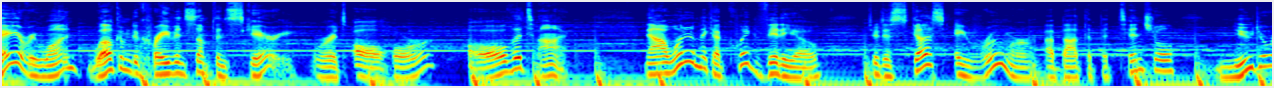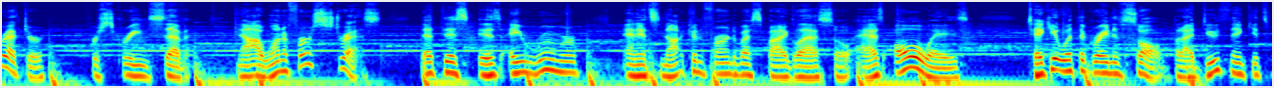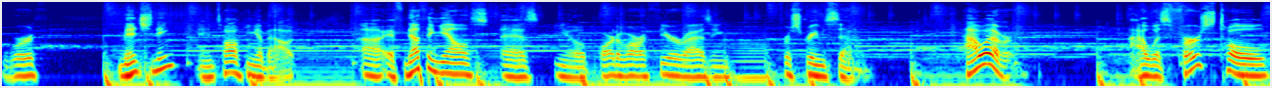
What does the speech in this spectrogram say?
Hey everyone, welcome to Craven Something Scary, where it's all horror all the time. Now, I wanted to make a quick video to discuss a rumor about the potential new director for Scream 7. Now, I want to first stress that this is a rumor and it's not confirmed by Spyglass, so as always, take it with a grain of salt, but I do think it's worth mentioning and talking about uh, if nothing else, as you know, part of our theorizing for Scream 7. However, I was first told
